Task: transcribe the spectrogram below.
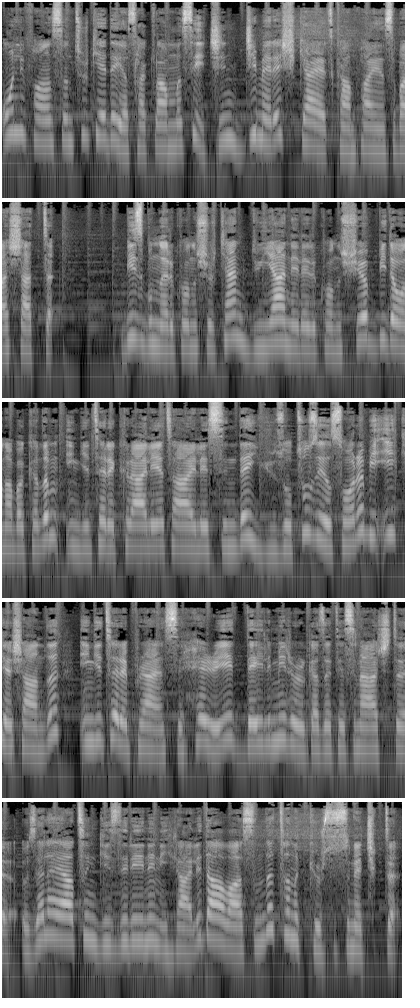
OnlyFans'ın Türkiye'de yasaklanması için CİMER'e şikayet kampanyası başlattı. Biz bunları konuşurken dünya neleri konuşuyor bir de ona bakalım. İngiltere kraliyet ailesinde 130 yıl sonra bir ilk yaşandı. İngiltere Prensi Harry Daily Mirror gazetesine açtığı özel hayatın gizliliğinin ihlali davasında tanık kürsüsüne çıktı.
